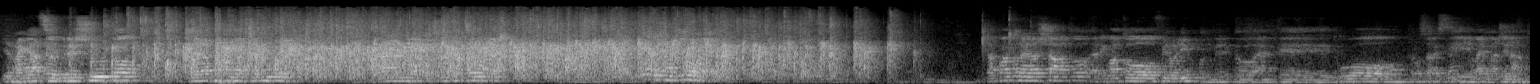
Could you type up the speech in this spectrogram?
il ragazzo è cresciuto, era proprio anche lui, grande allenatore. Da quando l'hai lasciato è arrivato fino lì un po' di merito anche tuo, te lo saresti mai immaginato?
